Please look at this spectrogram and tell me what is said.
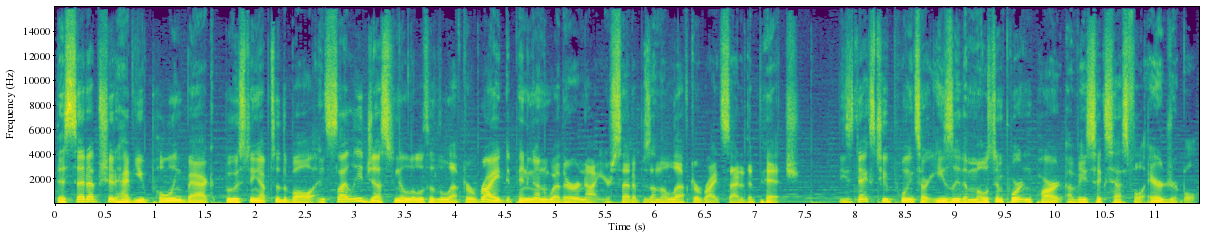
This setup should have you pulling back, boosting up to the ball, and slightly adjusting a little to the left or right depending on whether or not your setup is on the left or right side of the pitch. These next two points are easily the most important part of a successful air dribble.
